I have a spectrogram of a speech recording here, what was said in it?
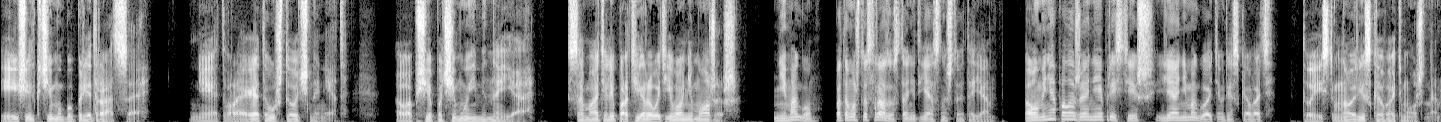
Ищет к чему бы придраться. Нет, Врай, это уж точно нет. А вообще, почему именно я? Сама телепортировать его не можешь? Не могу потому что сразу станет ясно, что это я. А у меня положение и престиж, я не могу этим рисковать. То есть мной рисковать можно,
